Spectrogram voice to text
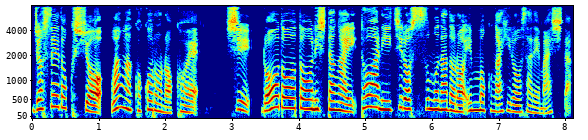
女性読書、我が心の声、死、労働党に従い、永遠に一路進むなどの演目が披露されました。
